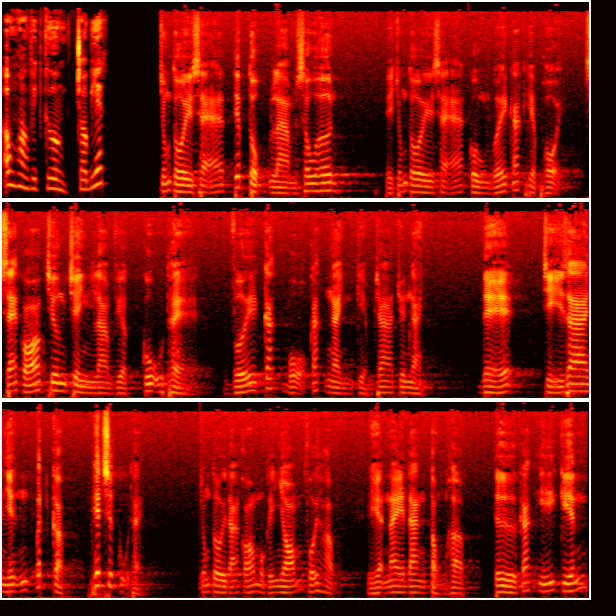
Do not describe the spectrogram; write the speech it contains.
Ông Hoàng Việt Cường cho biết. Chúng tôi sẽ tiếp tục làm sâu hơn để chúng tôi sẽ cùng với các hiệp hội sẽ có chương trình làm việc cụ thể với các bộ, các ngành kiểm tra chuyên ngành để chỉ ra những bất cập hết sức cụ thể. Chúng tôi đã có một cái nhóm phối hợp hiện nay đang tổng hợp từ các ý kiến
